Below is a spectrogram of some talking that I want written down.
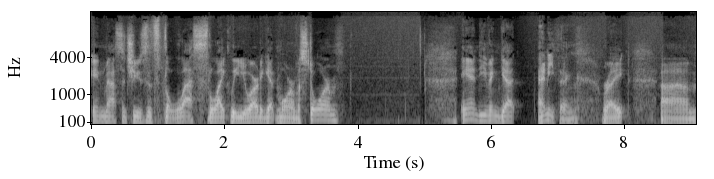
in Massachusetts, the less likely you are to get more of a storm, and even get anything. Right? Um,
